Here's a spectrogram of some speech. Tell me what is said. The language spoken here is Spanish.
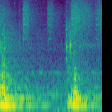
No.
